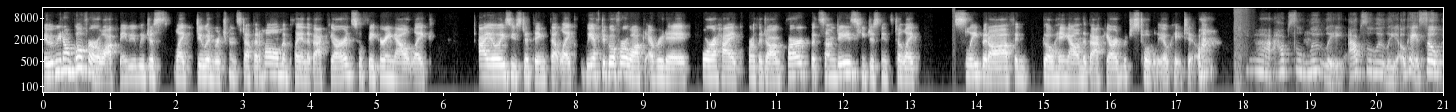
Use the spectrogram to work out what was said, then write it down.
maybe we don't go for a walk. Maybe we just like do enrichment stuff at home and play in the backyard. So figuring out like I always used to think that like we have to go for a walk every day or a hike or the dog park. But some days he just needs to like sleep it off and go hang out in the backyard, which is totally okay too. Yeah, absolutely. Absolutely. Okay. So,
